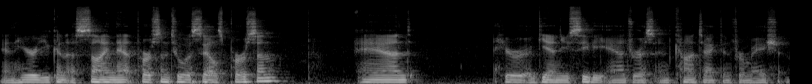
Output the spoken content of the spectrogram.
And here you can assign that person to a salesperson. And here again, you see the address and contact information.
